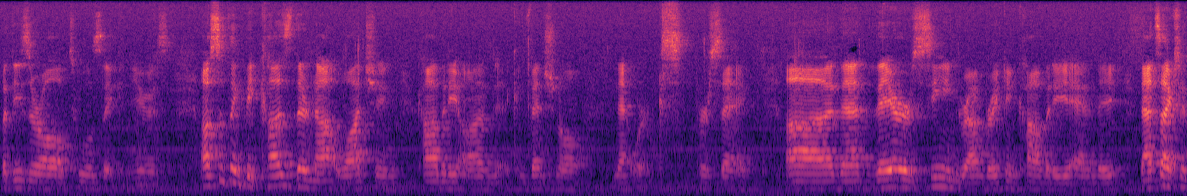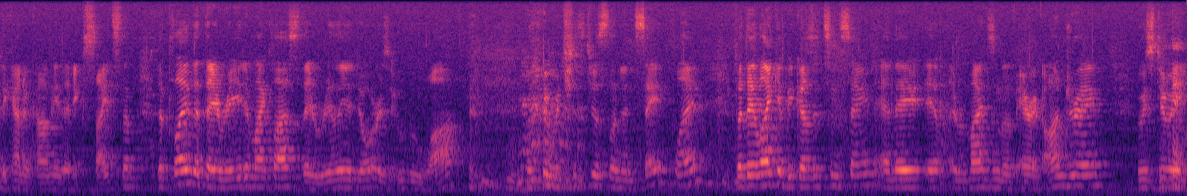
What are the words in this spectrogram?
but these are all tools they can use. I also think because they're not watching comedy on conventional networks per se, uh, that they're seeing groundbreaking comedy, and they that's actually the kind of comedy that excites them. The play that they read in my class they really adore is Ubu Roi, which is just an insane play, but they like it because it's insane, and they it, it reminds them of Eric Andre, who's doing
